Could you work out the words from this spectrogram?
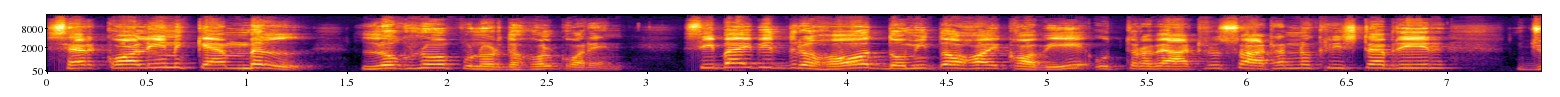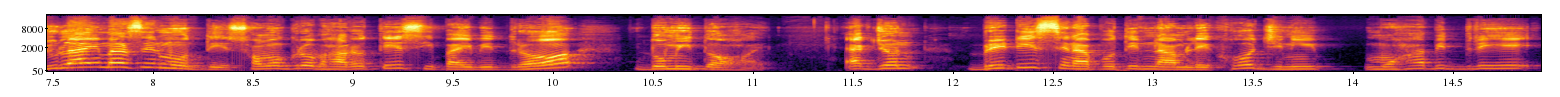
স্যার কলিন ক্যাম্বেল লক্ষ্ণৌ পুনর্দখল করেন। সিপাহী বিদ্রোহ দমিত হয় কবে? উত্তর হবে আঠেরোশো আটান্ন খ্রিস্টাব্দের জুলাই মাসের মধ্যে সমগ্র ভারতে সিপাহী বিদ্রোহ দমিত হয়। একজন ব্রিটিশ সেনাপতির নাম লেখো, যিনি মহাবিদ্রোহে,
